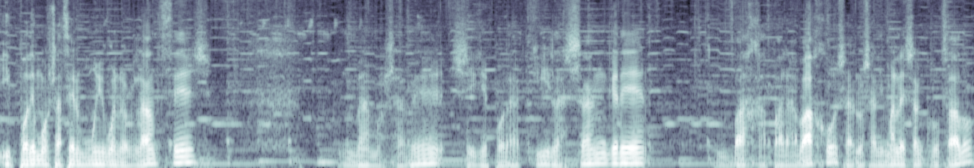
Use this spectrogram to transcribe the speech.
y podemos hacer muy buenos lances. Vamos a ver sigue por aquí la sangre baja para abajo o sea los animales han cruzado.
